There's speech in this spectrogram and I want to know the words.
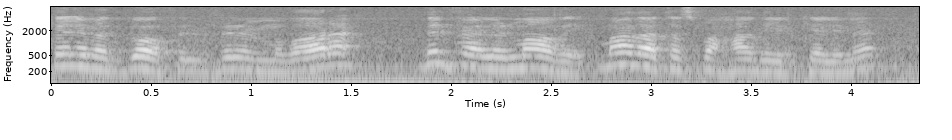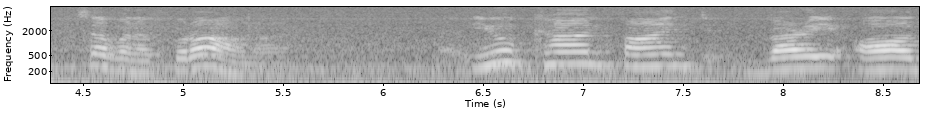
كلمة go في الفعل المضارع. بالفعل الماضي ماذا تصبح هذه الكلمة؟ سوف نذكرها هنا. You can find very old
